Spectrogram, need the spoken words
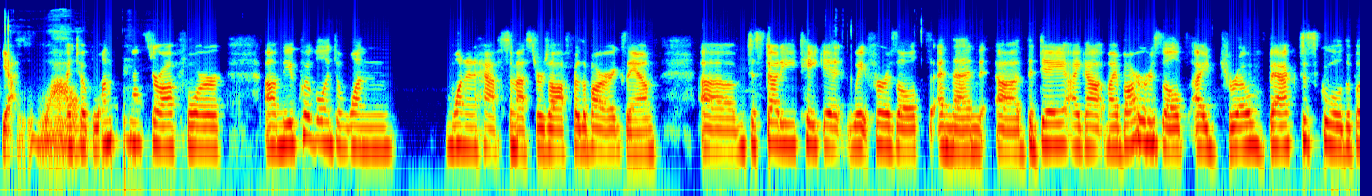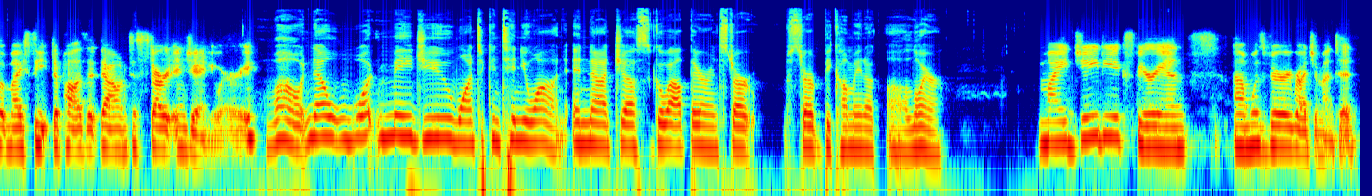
Yes. Wow. I took one semester off for um, the equivalent of one one and a half semesters off for the bar exam um, to study, take it, wait for results. And then uh, the day I got my bar results, I drove back to school to put my seat deposit down to start in January. Wow. Now, what made you want to continue on and not just go out there and start start becoming a, a lawyer? My JD experience um, was very regimented.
